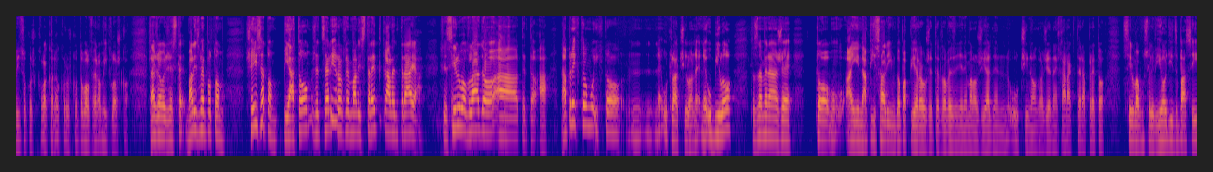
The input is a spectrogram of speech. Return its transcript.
vysokoškoláka do Kruško, to bol Fero Mikloško. Takže hovorí, že st- mali sme potom v 65. že celý rok sme mali stredka len traja. Že Silvo, Vlado a tento. A napriek tomu ich to neutlačilo, ne, neubilo. To znamená, že to aj napísali im do papierov, že toto väzenie nemalo žiaden účinok a žiaden charakter a preto Silva museli vyhodiť z basy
